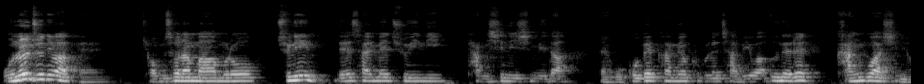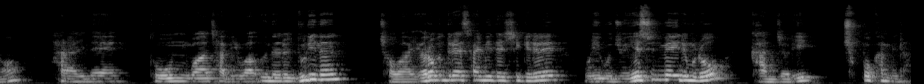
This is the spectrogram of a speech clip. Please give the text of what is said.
오늘 주님 앞에 겸손한 마음으로 주님 내 삶의 주인이 당신이십니다. 라고 고백하며 그분의 자비와 은혜를 간구하시며 하나님의 도움과 자비와 은혜를 누리는 저와 여러분들의 삶이 되시기를 우리 구주 예수님의 이름으로 간절히 축복합니다.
